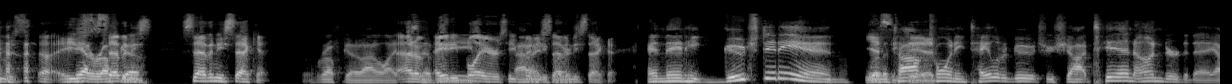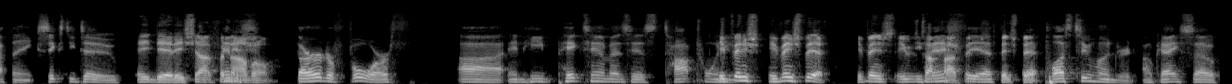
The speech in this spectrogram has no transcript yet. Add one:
was, uh, he's He had a rough 70, go. 72nd Rough go out of like out of 70 80 players. He finished 80 players. 72nd. And then he gooched it in Yes, with he top did. 20. Taylor Gooch, who shot 10 under today, I think, 62, He did. He shot Finished phenomenal. third or fourth. Uh, and he picked him as his top 20. He finished, he finished fifth. He finished, he was He top finished five. Fifth finished fifth. plus 200. Okay. So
